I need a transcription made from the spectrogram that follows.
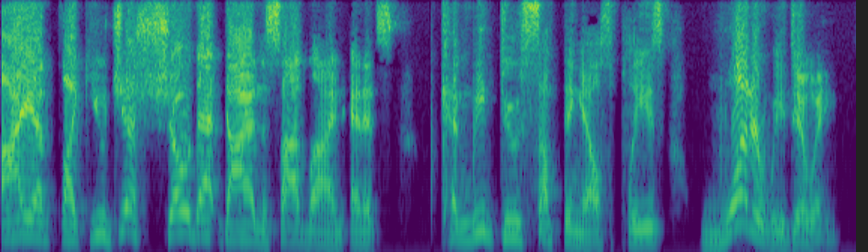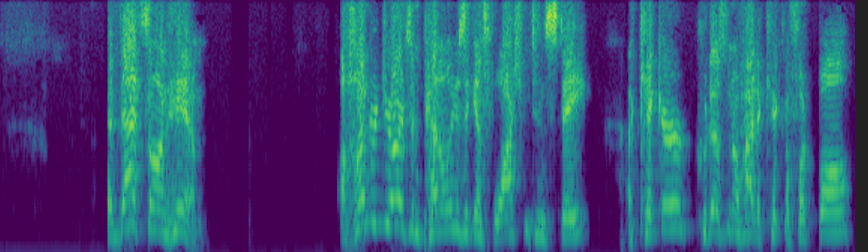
I am like, you just show that guy on the sideline and it's, can we do something else, please? What are we doing? And that's on him. 100 yards and penalties against Washington State, a kicker who doesn't know how to kick a football.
